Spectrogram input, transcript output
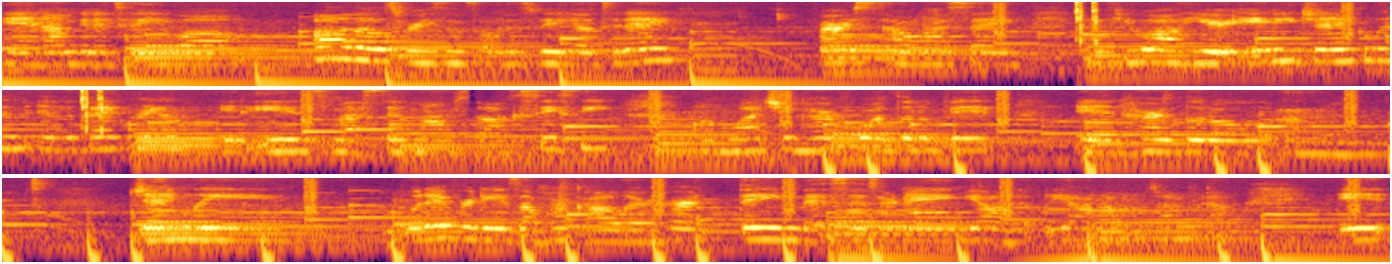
And I'm gonna tell you all all those reasons on this video today. First, I want to say, if you all hear any jangling in the background, it is my stepmom's dog, Sissy. I'm watching her for a little bit, and her little um, jangly, whatever it is on her collar, her thing that says her name, y'all y'all know what I'm talking about. It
